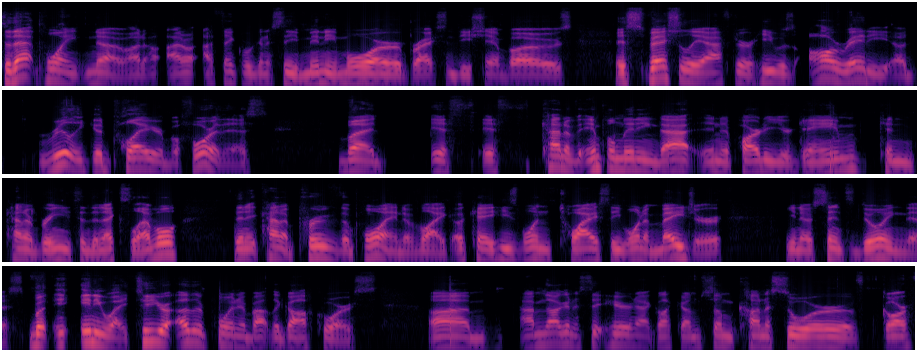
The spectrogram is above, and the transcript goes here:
to that point, no, I don't. I, don't, I think we're going to see many more Bryson DeChambeau's, especially after he was already a really good player before this. But if if kind of implementing that in a part of your game can kind of bring you to the next level, then it kind of proved the point of like, okay, he's won twice, he won a major, you know, since doing this. But anyway, to your other point about the golf course, um, I'm not going to sit here and act like I'm some connoisseur of golf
